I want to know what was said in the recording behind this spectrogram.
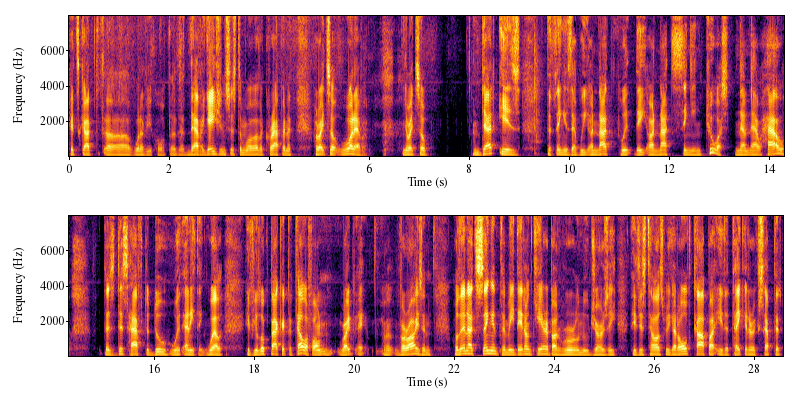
It's got uh, whatever you call it, the, the navigation system, all other crap in it. All right, so whatever. All right, so that is the thing is that we are not they are not singing to us now now how does this have to do with anything well if you look back at the telephone right uh, verizon well they're not singing to me. They don't care about rural new jersey. They just tell us we got old copper either take it or accept it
